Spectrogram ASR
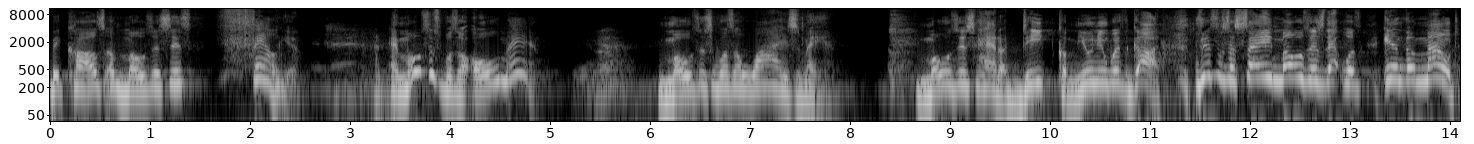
because of Moses' failure. And Moses was an old man. Moses was a wise man. Moses had a deep communion with God. This is the same Moses that was in the mount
